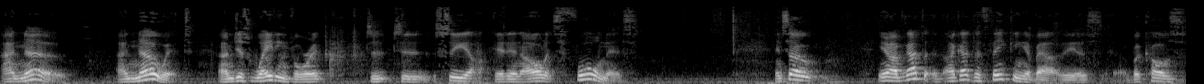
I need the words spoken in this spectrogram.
I know. I know it. I'm just waiting for it to, to see it in all its fullness. And so you know, I've got to, I got to thinking about this because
